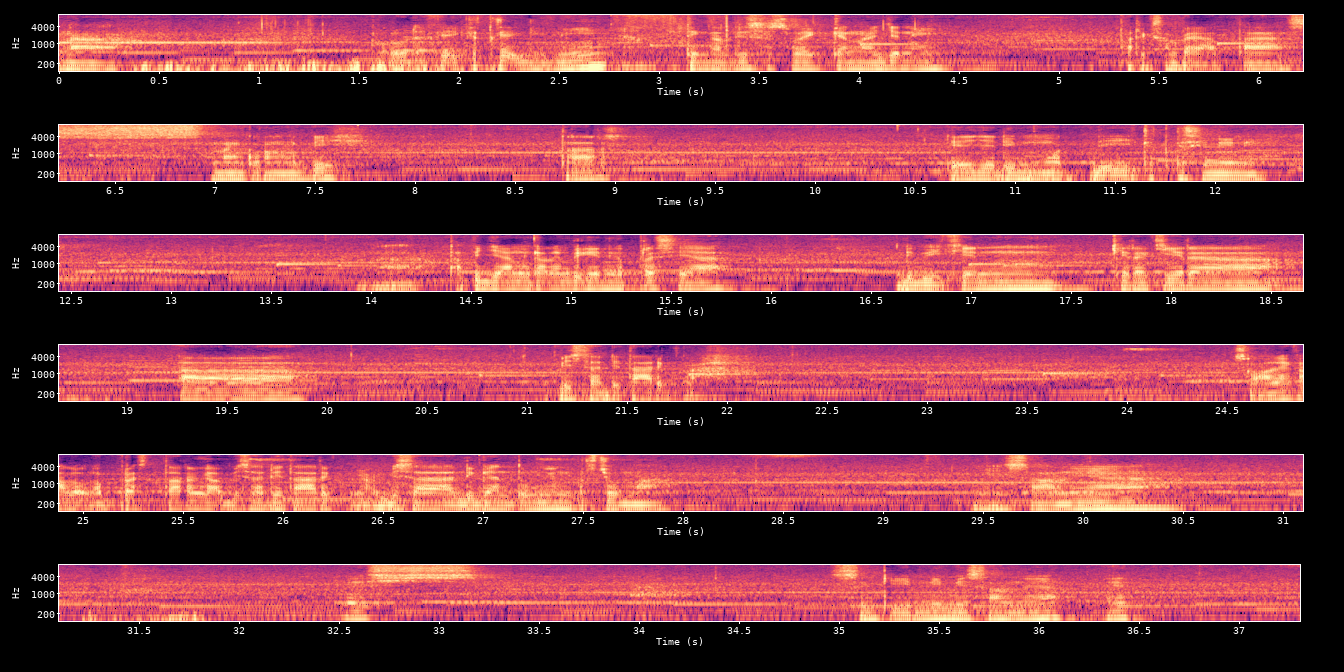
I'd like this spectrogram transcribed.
Nah kalau udah keikat kayak gini tinggal disesuaikan aja nih. Tarik sampai atas nah kurang lebih. Ntar dia jadi muat diikat ke sini nih. Nah tapi jangan kalian bikin kepres ya. Dibikin kira-kira uh, bisa ditarik lah. Soalnya kalau ngepres ntar nggak bisa ditarik nggak bisa digantungin percuma. Misalnya es segini misalnya eh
